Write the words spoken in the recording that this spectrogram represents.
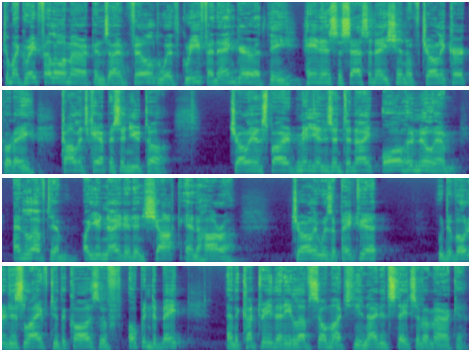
To my great fellow Americans, I am filled with grief and anger at the heinous assassination of Charlie Kirk on a college campus in Utah. Charlie inspired millions, and tonight, all who knew him and loved him are united in shock and horror. Charlie was a patriot who devoted his life to the cause of open debate and the country that he loved so much, the United States of America.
